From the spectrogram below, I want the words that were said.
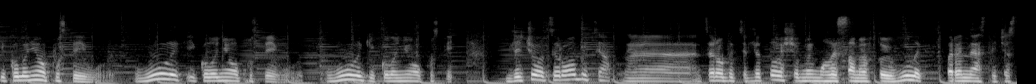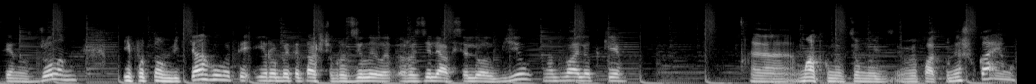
і коло нього пустий вулик. Вулик і коло нього пустий вулик. Вулик і коло нього пустий. Для чого це робиться? Е, Це робиться для того, щоб ми могли саме в той вулик перенести частину з бджолами і потім відтягувати і робити так, щоб розділили, розділявся льот бджіл на два льотки. Е, Матку ми в цьому випадку не шукаємо.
